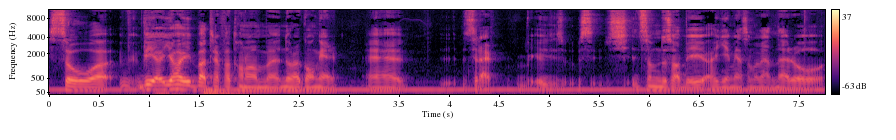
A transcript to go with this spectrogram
så... Jag har ju bara träffat honom eh, några gånger. Eh, sådär. Som du sa, vi har gemensamma vänner och,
